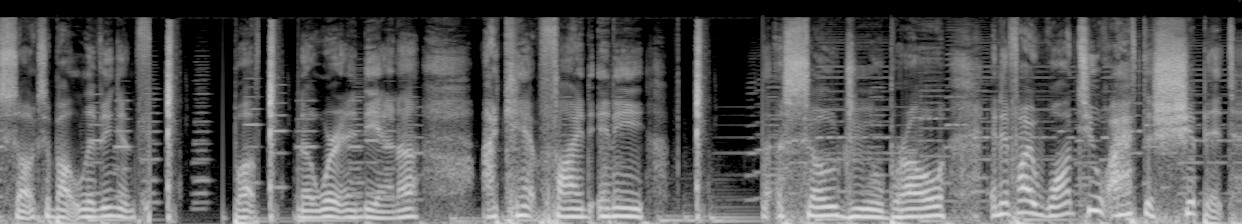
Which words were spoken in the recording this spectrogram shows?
sucks about living in but nowhere, Indiana? I can't find any soju, bro. And if I want to, I have to ship it.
